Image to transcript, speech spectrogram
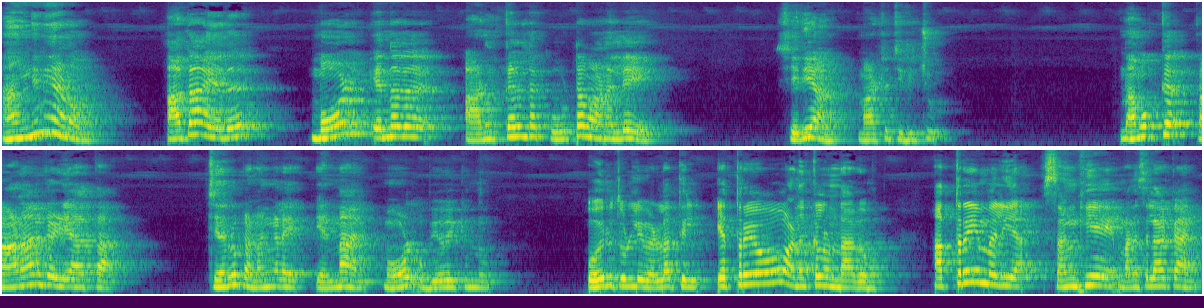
അങ്ങനെയാണോ? അതായത് മോൾ എന്നത് അണുക്കളുടെ കൂട്ടമാണല്ലേ? ശരിയാണ് മാഷ് ചിരിച്ചു. നമുക്ക് കാണാൻ കഴിയാത്ത ചെറുകണങ്ങളെ എണ്ണാൻ മോൾ ഉപയോഗിക്കുന്നു. ഒരു തുള്ളി വെള്ളത്തിൽ എത്രയോ അണുക്കളുണ്ടാകും. അത്രയും വലിയ സംഖ്യയെ മനസ്സിലാക്കാൻ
